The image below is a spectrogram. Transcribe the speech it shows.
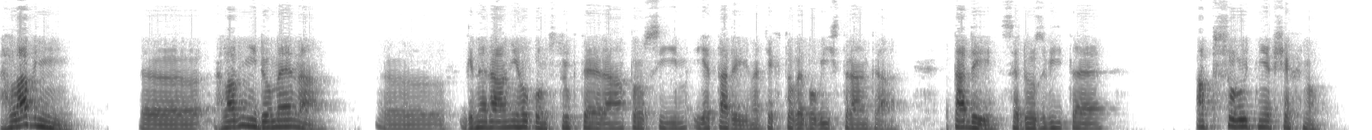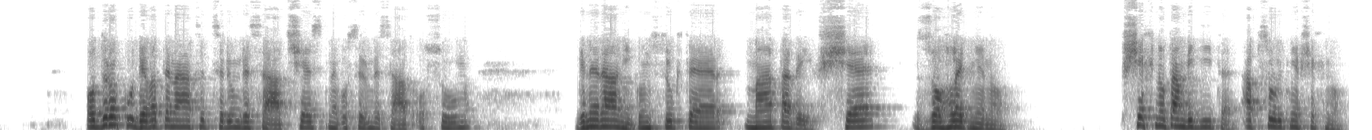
Hlavní, eh, hlavní doména eh, generálního konstruktéra, prosím, je tady na těchto webových stránkách. Tady se dozvíte absolutně všechno. Od roku 1976 nebo 78 generální konstruktér má tady vše zohledněno. Všechno tam vidíte, absolutně všechno.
